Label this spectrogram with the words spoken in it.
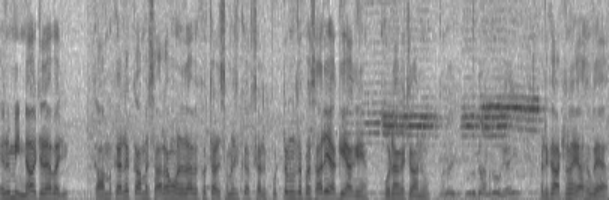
ਇਹਨੂੰ ਮਹੀਨਾ ਹੋ ਚੱਲਿਆ ਭਾਜੀ। ਕੰਮ ਕਰ ਕੰਮ ਸਾਰਾ ਹੋਣ ਦਾ ਵੇਖੋ ਤੁਹਾਡੇ ਸਾਹਮਣੇ ਸੜਕ ਪੁੱਟਣ ਨੂੰ ਤਾਂ ਆਪਾਂ ਸਾਰੇ ਅੱਗੇ ਆ ਗਏ ਆ ਕੋੜਾਂ ਕਚਾਨ ਨੂੰ। ਮਤਲਬ ਉਦਘਾਟਨ ਹੋ ਗਿਆ ਸੀ ਉਦਘਾਟਨ ਹੋਇਆ ਹੋ ਗਿਆ।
